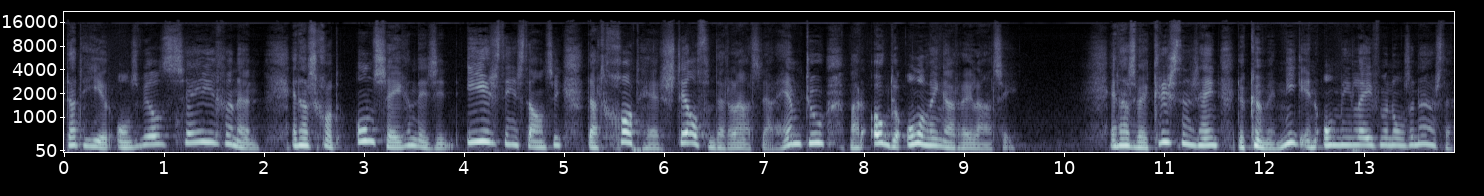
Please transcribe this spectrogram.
dat de Heer ons wil zegenen. En als God ons zegent, is in eerste instantie dat God herstelt van de relatie naar Hem toe, maar ook de onderlinge relatie. En als wij christenen zijn, dan kunnen we niet in onmin leven met onze naasten.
